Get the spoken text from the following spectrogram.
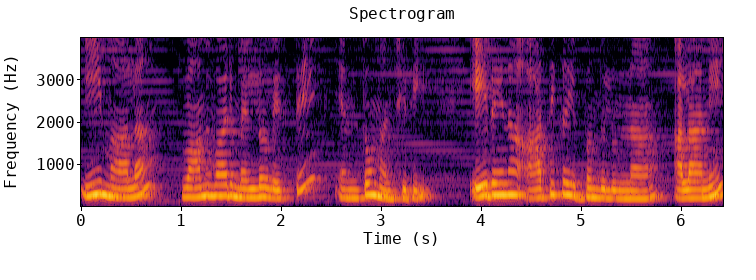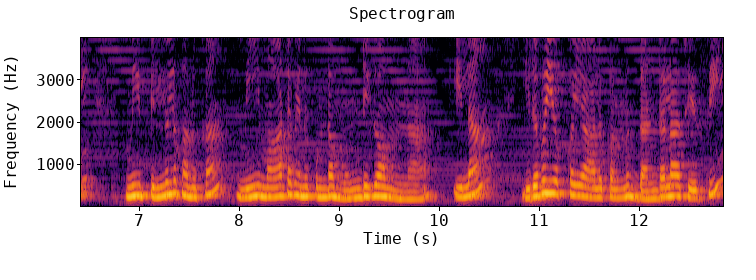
ఈ మాల స్వామివారి మెళ్ళలో వేస్తే ఎంతో మంచిది. ఏదైనా ఆర్థిక ఇబ్బందులున్నా అలానే మీ పిల్లలు కనుక మీ మాట వినకుండా ముండిగా ఉన్నా ఇలా ఇరవై ఒక్క యాలకులను దండలా చేసి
